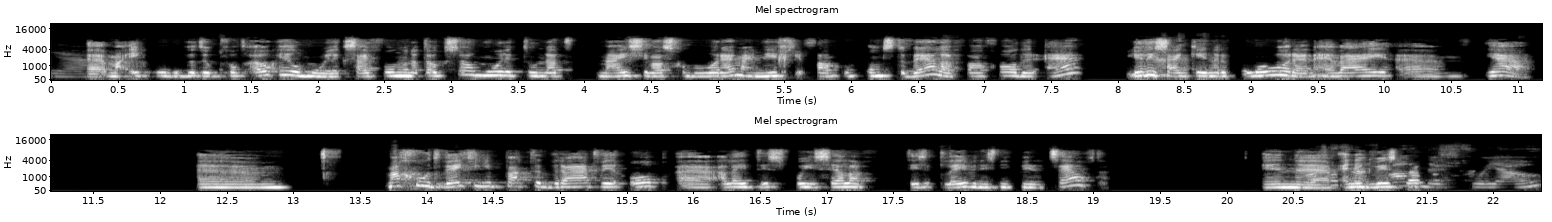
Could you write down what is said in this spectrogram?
Ja. Uh, maar ik vond het bijvoorbeeld ook heel moeilijk. Zij vonden het ook zo moeilijk toen dat meisje was geboren, hè, mijn nichtje, van, om ons te bellen. Van, goh, hè, jullie zijn kinderen verloren en wij, um, ja. Um, maar goed, weet je, je pakt de draad weer op. Uh, alleen het is voor jezelf, het, is, het leven is niet meer hetzelfde. En, uh, en ik wist dat. voor jou?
